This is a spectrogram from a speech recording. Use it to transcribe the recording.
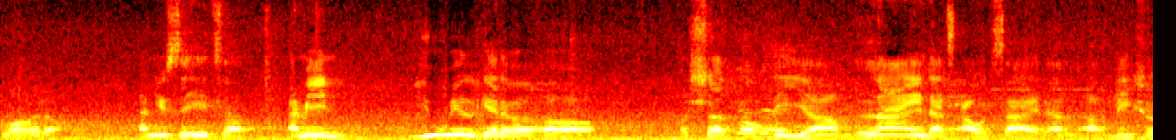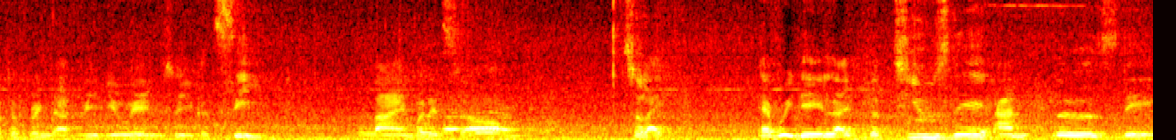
Florida. And you say it's a, I mean, you will get a, a, a shot of the um, line that's outside. I'll, I'll make sure to bring that video in so you could see the line. But it's, um, so like every day, like the Tuesday and Thursday,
